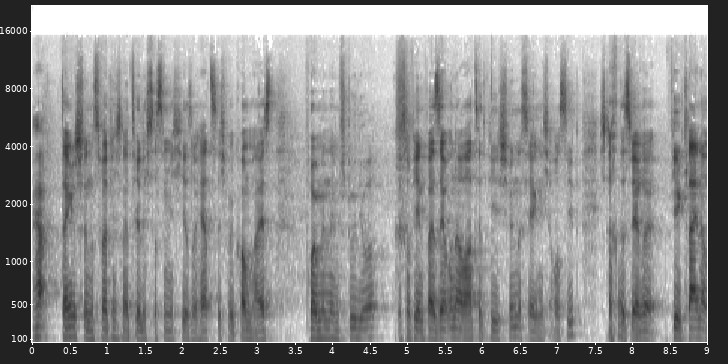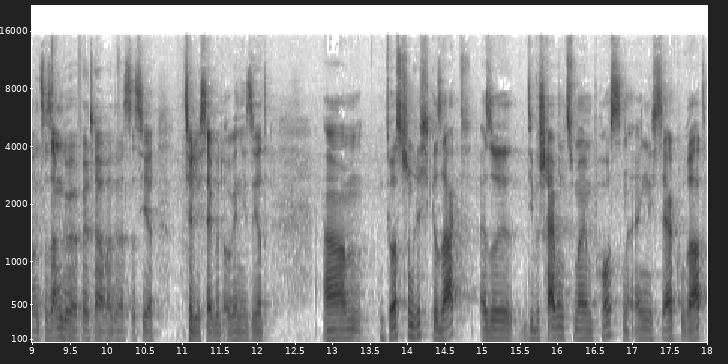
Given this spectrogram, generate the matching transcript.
Ja, danke schön. Es freut mich natürlich, dass du mich hier so herzlich willkommen heißt. Vor allem in deinem Studio. Ist auf jeden Fall sehr unerwartet, wie schön das hier eigentlich aussieht. Ich dachte, das wäre viel kleiner und zusammengewürfelter, aber du hast das hier natürlich sehr gut organisiert. Ähm, du hast schon richtig gesagt, also die Beschreibung zu meinem Post sind eigentlich sehr akkurat.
